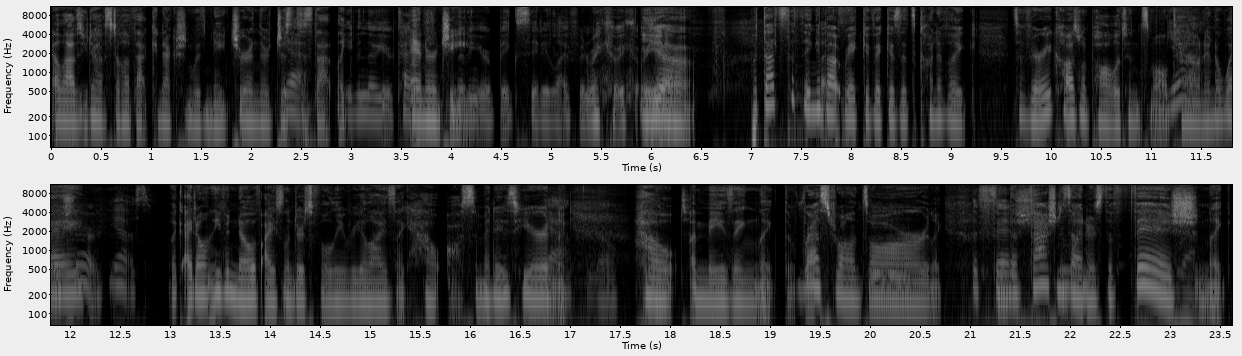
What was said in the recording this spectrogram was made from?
allows you to have still have that connection with nature and there just Yeah. is that like Even though you're kind energy. of living your big city life in Reykjavik. Or, you yeah. know, But that's the thing about Reykjavik is it's kind of like it's a very cosmopolitan small Yeah, town in a for way. sure. Yes. Like I don't even know if Icelanders fully realize like how awesome it is here and like no. How amazing like the restaurants Mhm. are and like the of the fish. fashion Mm. designers, the fish Yeah. and like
